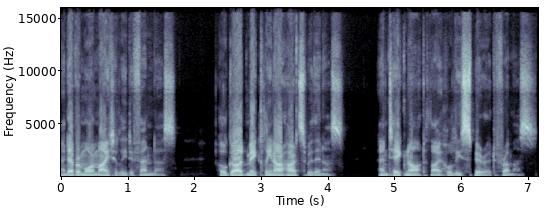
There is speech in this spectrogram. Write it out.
and ever more mightily defend us. O God, make clean our hearts within us, and take not thy Holy Spirit from us.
